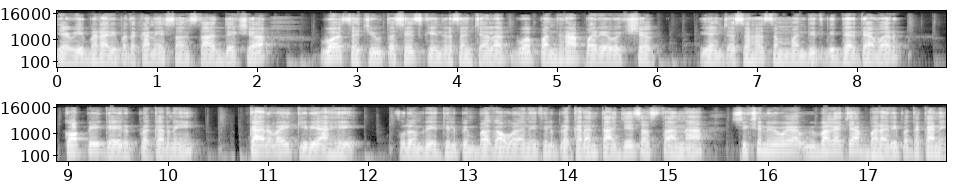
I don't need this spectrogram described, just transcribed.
यावेळी भरारी पथकाने संस्था अध्यक्ष व सचिव तसेच केंद्र संचालक व पंधरा पर्यवेक्षक यांच्यासह संबंधित विद्यार्थ्यावर कॉपी गैरप्रकरणी कारवाई केली आहे. फुलंब्री येथील पिंपळगाव वळण येथील प्रकरण ताजेच असताना शिक्षण विभाग विभागाच्या भरारी पथकाने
